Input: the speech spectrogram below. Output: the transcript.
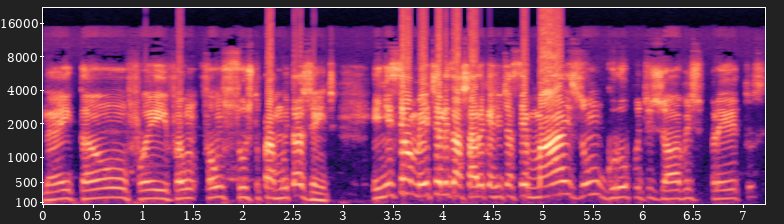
né? Então, foi, foi, um, foi um susto para muita gente. Inicialmente, eles acharam que a gente ia ser mais um grupo de jovens pretos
